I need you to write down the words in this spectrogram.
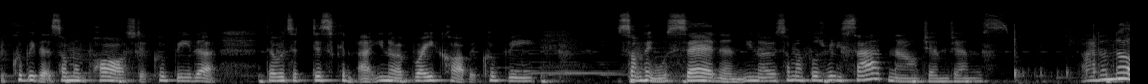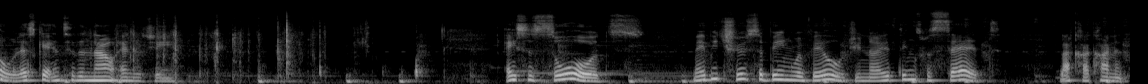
It could be that someone passed. It could be that there was a disconnect, uh, you know, a breakup. It could be something was said and, you know, someone feels really sad now, Gem Gems. I don't know. Let's get into the now energy. Ace of Swords. Maybe truths are being revealed, you know, things were said. Like I kind of,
